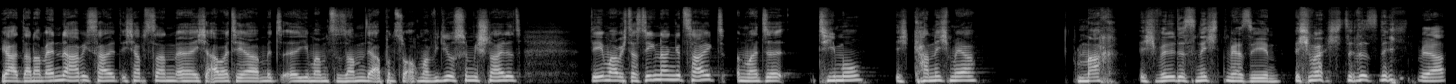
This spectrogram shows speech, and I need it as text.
ja, dann am Ende habe ich es halt, ich habe es dann, äh, ich arbeite ja mit äh, jemandem zusammen, der ab und zu auch mal Videos für mich schneidet. Dem habe ich das Ding dann gezeigt und meinte, Timo, ich kann nicht mehr, mach, ich will das nicht mehr sehen. Ich möchte das nicht mehr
